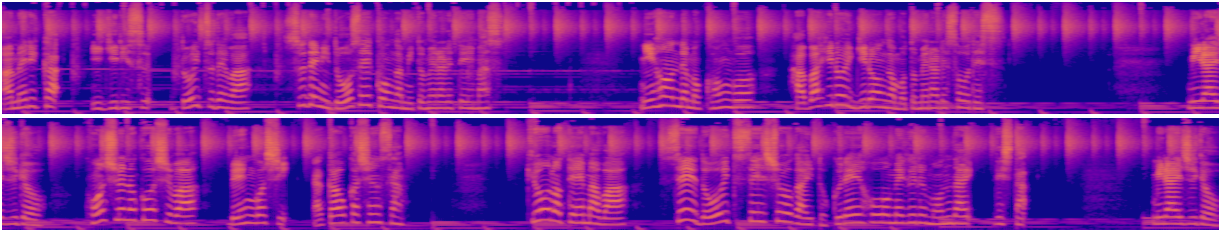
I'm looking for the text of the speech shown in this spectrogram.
アメリカイギリスドイツではすでに同性婚が認められています。日本でも今後幅広い議論が求められそうです。未来授業今週の講師は弁護士中岡俊さん。今日のテーマは性同一性障害特例法をめぐる問題でした。未来授業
